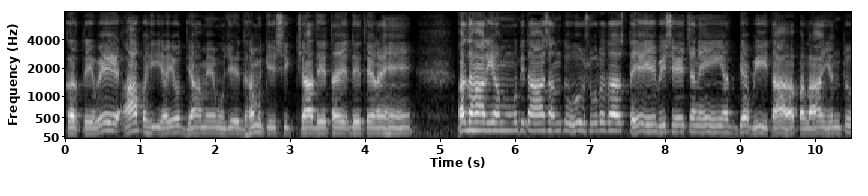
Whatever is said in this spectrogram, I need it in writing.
करते हुए आप ही अयोध्या में मुझे धर्म की शिक्षा देते देते रहें। अधार्यं मुदिता सन्तु सुहृदस्ते विषेचने अद्य भीता पलायन्तु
